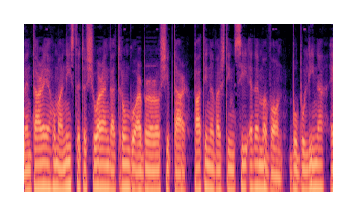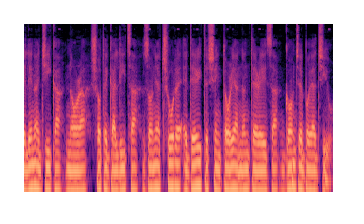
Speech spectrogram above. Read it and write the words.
mendtare e humaniste të shquara nga trungu arbëroro-shqiptar, pati në vazhdimësi edhe më vonë, Bubulina, Elena Gjika, Nora, Shote Galica, Zonja Çurre e deri te shenjtorja Nënë Tereza, Gonxhe Bojaxhiu.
